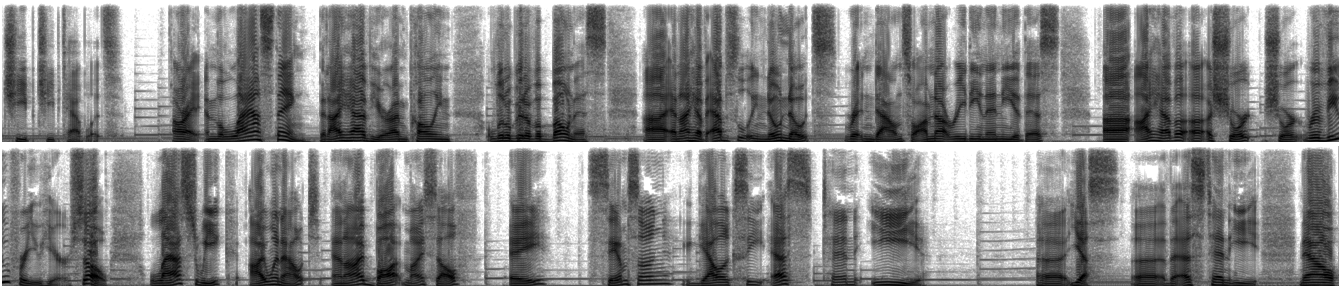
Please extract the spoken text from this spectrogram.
cheap, cheap tablets. All right, and the last thing that I have here, I'm calling a little bit of a bonus, uh, and I have absolutely no notes written down, so I'm not reading any of this. Uh, I have a, a short, short review for you here. So, Last week, I went out and I bought myself a Samsung Galaxy S10e. Uh, yes, uh, the S10e. Now,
